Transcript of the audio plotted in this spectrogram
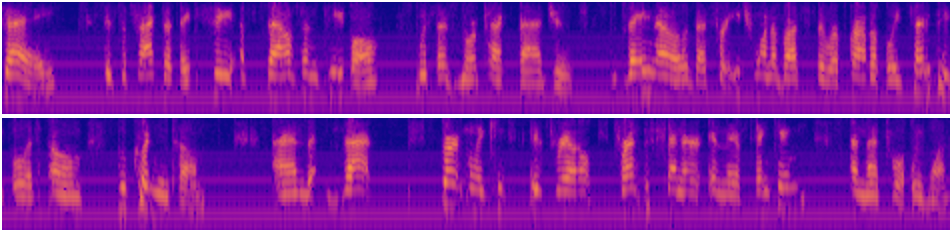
say is the fact that they see a thousand people with those NORPAC badges. They know that for each one of us, there were probably 10 people at home who couldn't come. And that certainly keeps Israel front and center in their thinking, and that's what we want.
